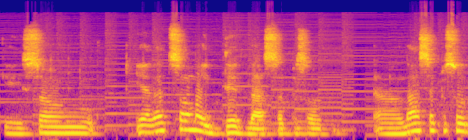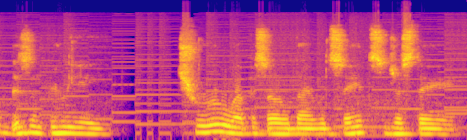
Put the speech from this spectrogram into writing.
Okay, so, yeah, that's all I did last episode. Uh, last episode isn't really a true episode, I would say. It's just a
